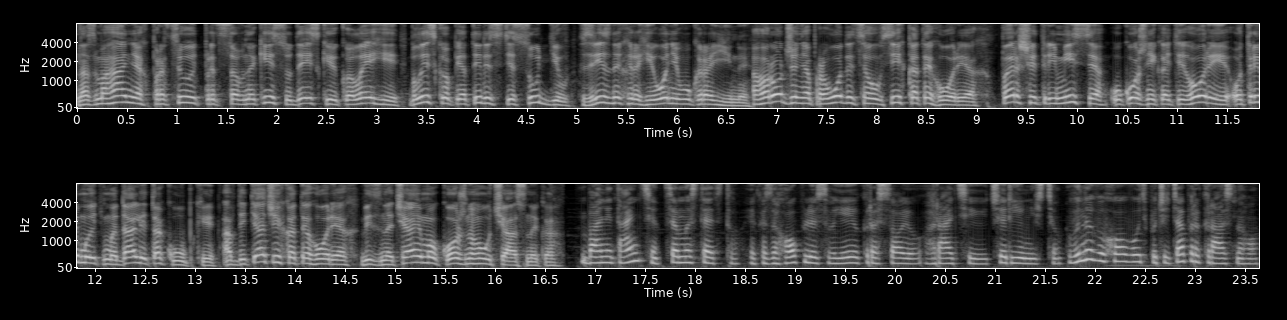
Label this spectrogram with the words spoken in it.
На змаганнях працюють представники судейської колегії, близько 50 суддів з різних регіонів України. Нагородження проводиться у всіх категоріях. Перші три місця у кожній категорії отримують медалі та кубки. А в дитячих категоріях відзначаємо кожного учасника. Бальні танці це мистецтво, яке захоплює своєю красою, грацією, чарівністю. Вони виховують почуття прекрасного,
